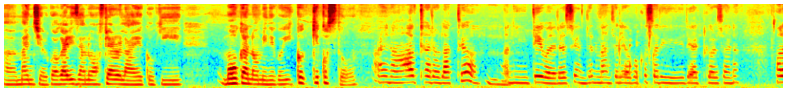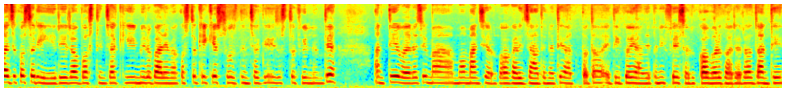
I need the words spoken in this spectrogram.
मान्छेहरूको अगाडि जानु अप्ठ्यारो लागेको कि मौका नमिलेको कि क- कस्तो? हो होइन अप्ठ्यारो लाग्थ्यो. अनि त्यही भएर चाहिँ हुन्छ नि मान्छेले अब कसरी रियाक्ट गर्छ होइन? मलाई चाहिँ कसरी हेरेर बस्दिन्छ कि मेरो बारेमा कस्तो के के सोचिदिन्छ कि जस्तो फिल हुन्थ्यो। अनि त्यही भएर चाहिँ मा म मान्छेहरूको अगाडि जाँदैन थिएँ। हतपत यदि गइहाले पनि फेसहरू कभर गरेर जान्थेँ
